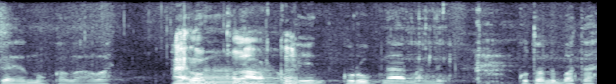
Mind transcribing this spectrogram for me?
каян монкалава. Ay oğlum kulağı. Ен курук на кутаны бата.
